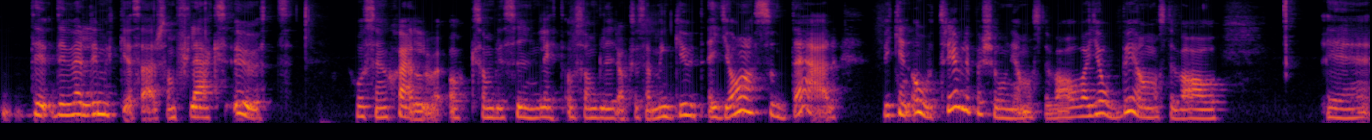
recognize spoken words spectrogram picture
det, det är väldigt mycket så som fläks ut hos en själv och som blir synligt och som blir också så här, men gud, är jag så där? Vilken otrevlig person jag måste vara och vad jobbig jag måste vara. Och, eh,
